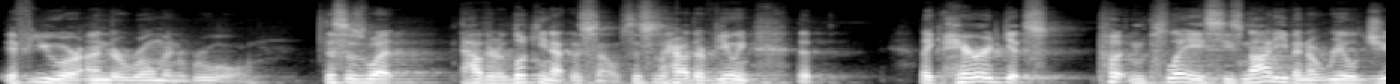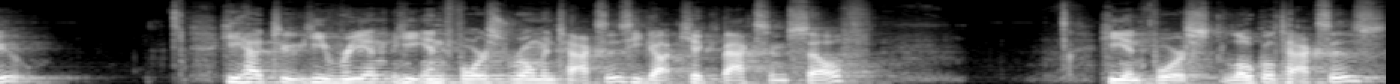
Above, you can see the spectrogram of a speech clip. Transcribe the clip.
if you are under Roman rule. This is what how they're looking at themselves. This is how they're viewing that like Herod gets put in place, he's not even a real Jew. He had to he re, he enforced Roman taxes, he got kickbacks himself. He enforced local taxes.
